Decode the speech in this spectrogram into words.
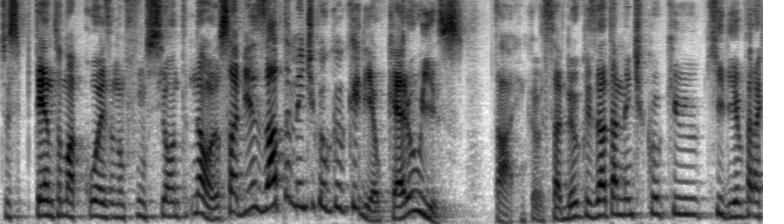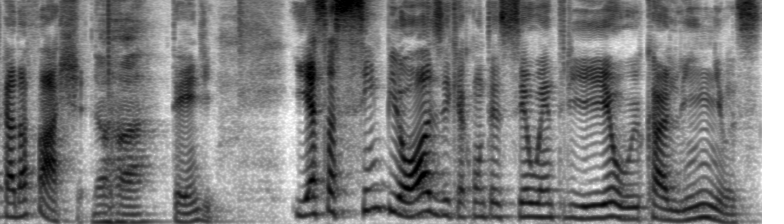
Tu tenta uma coisa, não funciona. Não, eu sabia exatamente o que eu queria, eu quero isso. Tá, então eu sabia exatamente o que eu queria para cada faixa. Aham. Entende? E essa simbiose que aconteceu entre eu e o Carlinhos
